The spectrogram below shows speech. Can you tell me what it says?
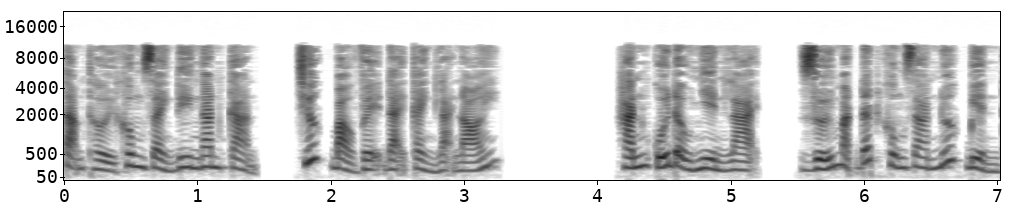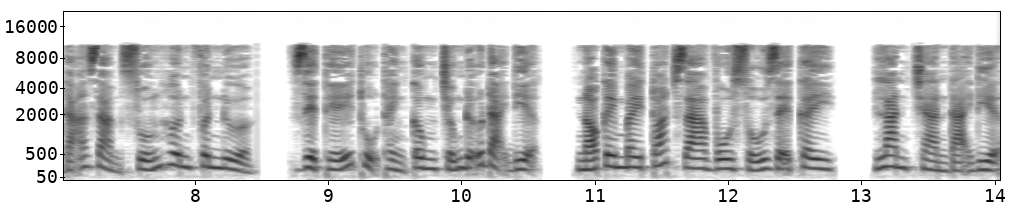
tạm thời không dành đi ngăn cản, trước bảo vệ đại cảnh lại nói. Hắn cúi đầu nhìn lại, dưới mặt đất không gian nước biển đã giảm xuống hơn phân nửa, diệt thế thụ thành công chống đỡ đại địa, nó cây mây toát ra vô số rễ cây, lan tràn đại địa,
